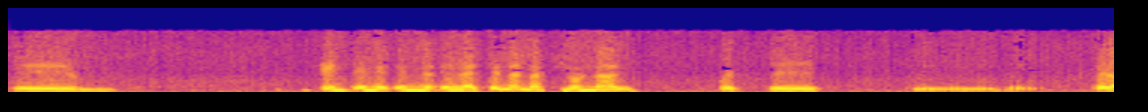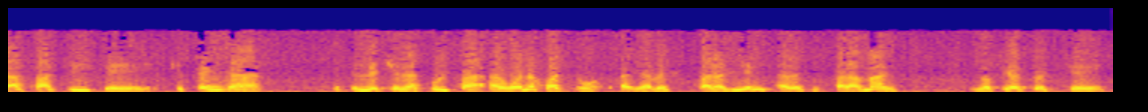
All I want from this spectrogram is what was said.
eh, en, en, en- la escena nacional, pues eh, eh, será fácil que, que tenga, que se le eche la culpa a Guanajuato, a veces para bien, a veces para mal. Lo cierto es que,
